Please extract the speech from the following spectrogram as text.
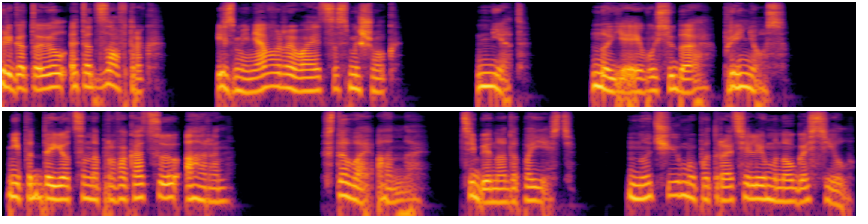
приготовил этот завтрак». Из меня вырывается смешок. «Нет, но я его сюда принес. Не поддается на провокацию Аарон. Вставай, Анна, тебе надо поесть. Ночью мы потратили много сил.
